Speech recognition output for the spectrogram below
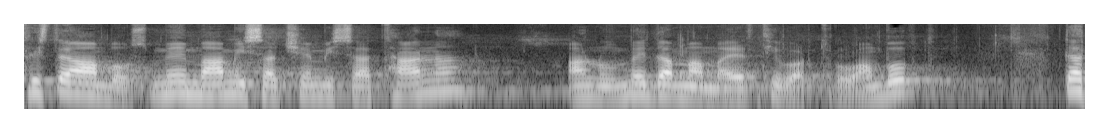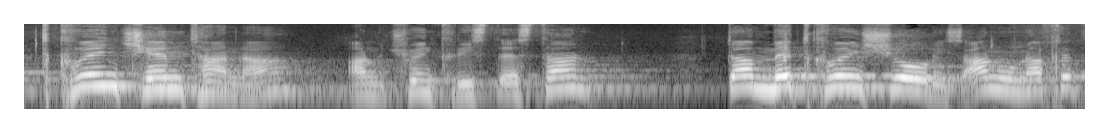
ქრისტე ამბობს, მე მამისა ჩემისა თანა, ანუ მე და мама ერთი ვართ რო ამბობთ და თქვენ ჩემთანა, ანუ ჩვენ ქრისტესთან და მე თქვენ შორის, ანუ ნახეთ,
